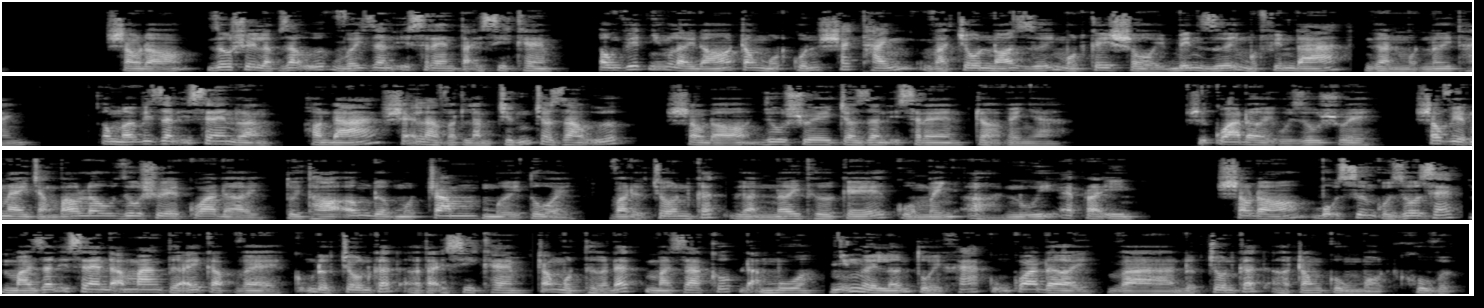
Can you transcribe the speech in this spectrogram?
Sau đó, Joshua lập giao ước với dân Israel tại Sikhem. Ông viết những lời đó trong một cuốn sách thánh và chôn nó dưới một cây sồi bên dưới một phiến đá gần một nơi thánh. Ông nói với dân Israel rằng hòn đá sẽ là vật làm chứng cho giao ước. Sau đó, Joshua cho dân Israel trở về nhà. Sự qua đời của Joshua Sau việc này chẳng bao lâu Joshua qua đời, tuổi thọ ông được 110 tuổi và được chôn cất gần nơi thừa kế của mình ở núi Ephraim. Sau đó, bộ xương của Joseph mà dân Israel đã mang từ Ai Cập về cũng được chôn cất ở tại Sichem trong một thửa đất mà Jacob đã mua. Những người lớn tuổi khác cũng qua đời và được chôn cất ở trong cùng một khu vực.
